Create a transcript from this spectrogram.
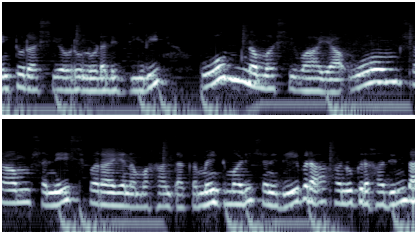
ಎಂಟು ರಾಶಿಯವರು ನೋಡಲಿದ್ದೀರಿ. ಓಂ ನಮ ಶಿವಾಯ, ಓಂ ಶಾಂ ಶನೇಶ್ವರಾಯ ನಮಃ ಅಂತ ಕಮೆಂಟ್ ಮಾಡಿ ಶನಿದೇವರ ಅನುಗ್ರಹದಿಂದ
